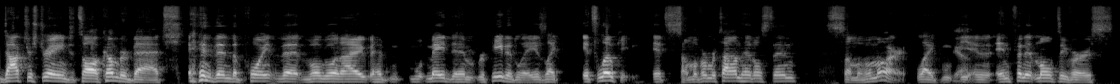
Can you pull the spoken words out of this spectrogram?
Doctor Strange, it's all Cumberbatch. And then the point that Vogel and I have made to him repeatedly is like, it's Loki. It's some of them are Tom Hiddleston, some of them aren't. Like yeah. in an infinite multiverse,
